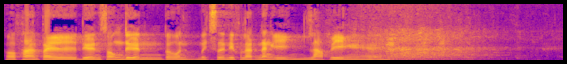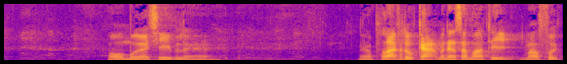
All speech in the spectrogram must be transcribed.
พอผ่านไปเดือนสองเดือนตัวมิสเตอร์นิโคลัสนั่งเองหลับเองฮะโอ้มืออาชีพเลยฮะพระอาคันตุกะมานั่งสมาธิมาฝึก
